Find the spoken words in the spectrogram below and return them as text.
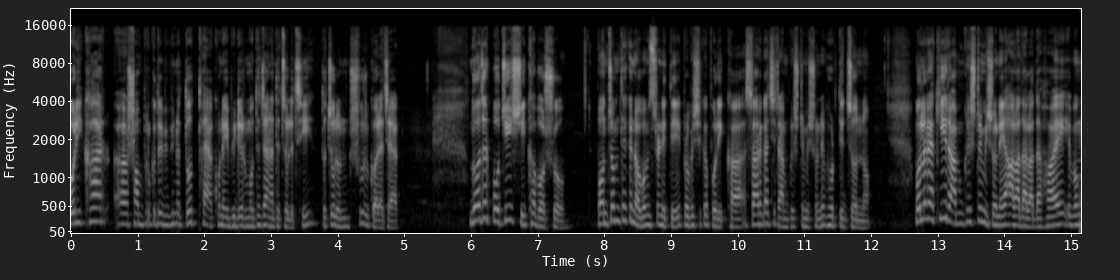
পরীক্ষার সম্পর্কিত বিভিন্ন তথ্য এখন এই ভিডিওর মধ্যে জানাতে চলেছি। তো চলুন শুরু করা যাক। দু হাজার পঁচিশ শিক্ষাবর্ষ, পঞ্চম থেকে নবম শ্রেণীতে প্রবেশিকা পরীক্ষা, সারগাছি রামকৃষ্ণ মিশনে ভর্তির জন্য। বলে রাখি, রামকৃষ্ণ মিশনে আলাদা আলাদা হয় এবং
